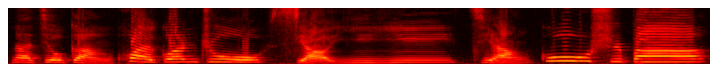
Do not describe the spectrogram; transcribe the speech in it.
那就赶快关注小依依讲故事吧。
